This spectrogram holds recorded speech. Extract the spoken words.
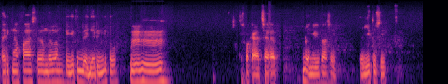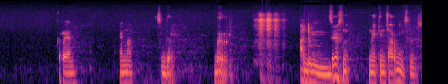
tarik nafas dalam-dalam kayak gitu diajarin gitu. Hmm. terus pakai headset. Udah meditasi. Kayak gitu sih. Keren. Enak. Seger. Ber. Adem. serius na- naikin charming serius.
